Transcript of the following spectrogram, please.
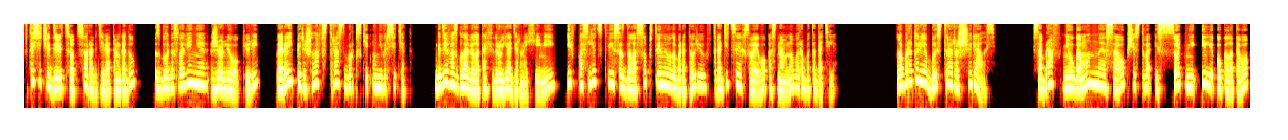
В 1949 году с благословения Жолио Кюри Перей перешла в Страсбургский университет, где возглавила кафедру ядерной химии и впоследствии создала собственную лабораторию в традициях своего основного работодателя. Лаборатория быстро расширялась, собрав неугомонное сообщество из сотни или около того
